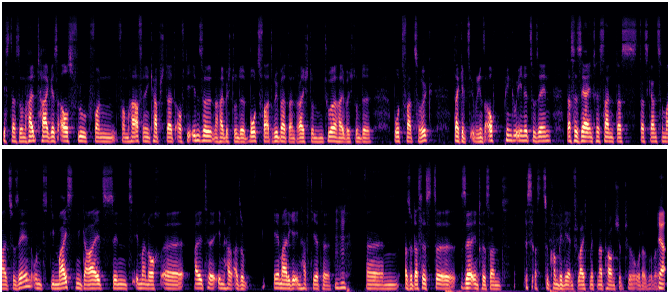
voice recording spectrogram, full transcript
ist das so ein Halbtagesausflug von, vom Hafen in Kapstadt auf die Insel, eine halbe Stunde Bootsfahrt rüber, dann drei Stunden Tour, halbe Stunde Bootsfahrt zurück. Da gibt es übrigens auch Pinguine zu sehen. Das ist sehr interessant, das, das Ganze mal zu sehen. Und die meisten Guides sind immer noch äh, alte, Inha also ehemalige Inhaftierte. Mhm. Ähm, also das ist äh, sehr interessant, das, das, zu kombinieren, vielleicht mit einer Township-Tour oder sowas. Ja,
